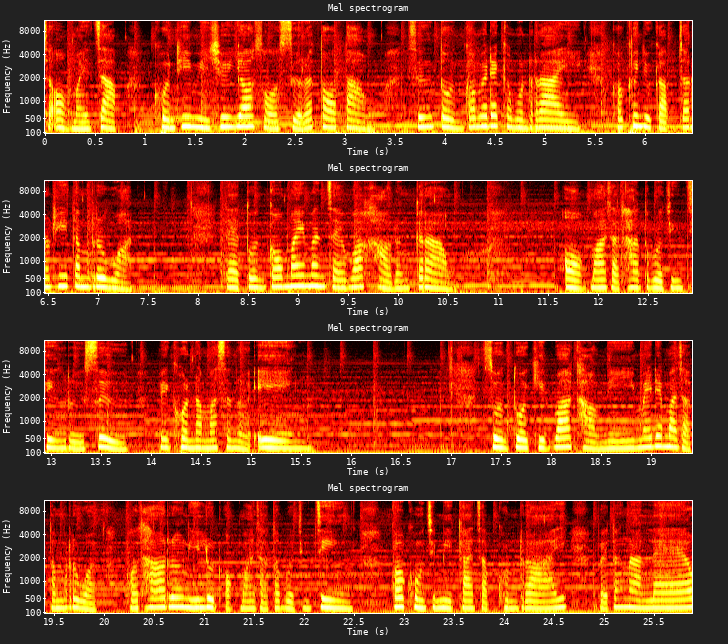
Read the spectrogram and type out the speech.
จะออกหมายจับคนที่มีชื่อย่อสอเสือและต่อเต่า ซึ่งตนก็ไม่ได้กังวลอะไร ก็ขึ้นอยู่กับเจ้าหน้าที่ตำรวจ แต่ตนก็ไม่มั่นใจว่าข่าวดังกล่าว ออกมาจากทางตำรวจจริง ๆ หรือสื่อเป็นคนนำมาเสนอเอง ส่วนตัวคิดว่าข่าวนี้ไม่ได้มาจากตำรวจ เพราะถ้าเรื่องนี้หลุดออกมาจากตำรวจจริง ๆ ก็คงจะมีการจับคนร้ายไปตั้งนานแล้ว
